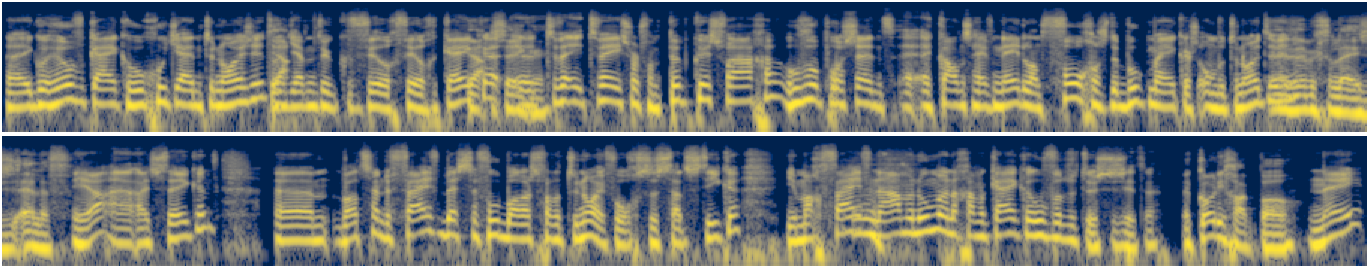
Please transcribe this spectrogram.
Eh, ik wil heel veel kijken hoe goed jij in het toernooi zit. Want Ja. je hebt natuurlijk veel, veel gekeken. Ja. Eh, twee, twee soort van pubquizvragen. Hoeveel procent eh, kans heeft Nederland volgens de boekmakers om het toernooi te dat winnen? heb ik gelezen, is 11. Ja, uitstekend. Ehm, wat zijn de vijf beste voetballers van het toernooi volgens de statistieken? Je mag vijf namen noemen en dan gaan we kijken hoeveel ertussen zitten. Uh, Cody Gakpo. Nee?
